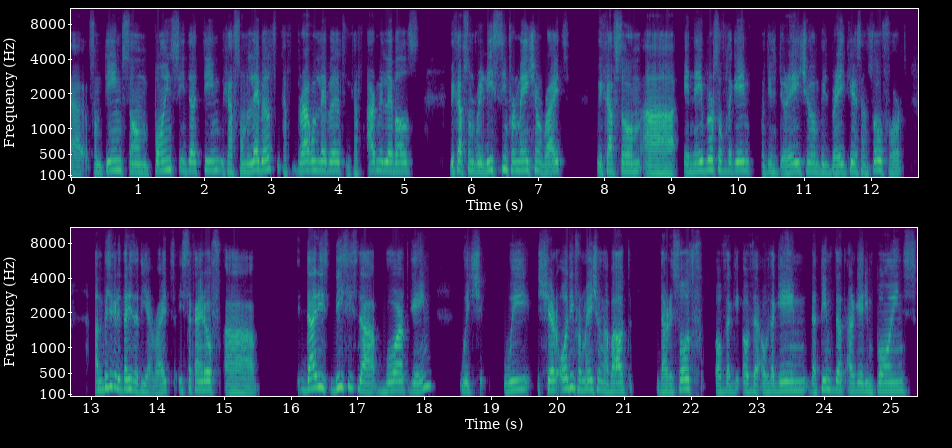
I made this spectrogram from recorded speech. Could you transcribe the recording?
uh, some teams, some points in that team. We have some levels, we have Dragon levels, we have Army levels, we have some release information, right? We have some uh, enablers of the game, continuous iteration, build breakers, and so forth. And basically that is the idea, right? It's a kind of, uh, that is, this is the board game, which we share all the information about the results of the, of the, of the game, the teams that are getting points,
